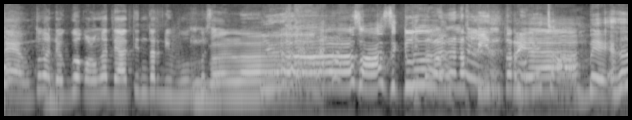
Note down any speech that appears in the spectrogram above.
Eh untung ada gua kalau nggak hati-hati ntar dibungkus. Enggak lah. Ya, so asik lu. Kita kan anak pinter ya. Cabe. Iya,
